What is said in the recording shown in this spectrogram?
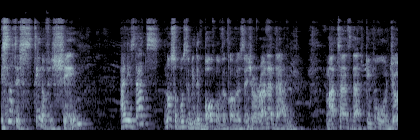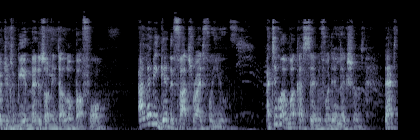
It's not a thing of a shame? And is that not supposed to be the bulk of the conversation rather than matters that people will judge you to be a meddlesome interloper for? And let me get the facts right for you. I think what Abubakar said before the elections that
